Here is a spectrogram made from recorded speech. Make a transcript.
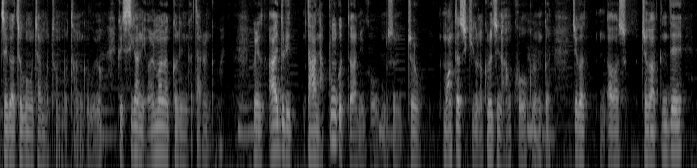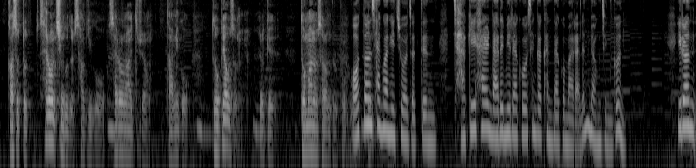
제가 적응을 잘 못하면 못하는 거고요. 그 시간이 얼마나 걸리니까 다른 거고요. 그래서 아이들이 다 나쁜 것도 아니고 무슨 저 왕따 시키거나 그러지는 않고 그러니까 제가 나가서 제가 근데 가서 또 새로운 친구들 사귀고 새로운 아이들이랑 다니고 더 배우잖아요. 이렇게 더 많은 사람들 보고 어떤 상황이 주어졌든 자기 할 나름이라고 생각한다고 말하는 명진군. 이런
